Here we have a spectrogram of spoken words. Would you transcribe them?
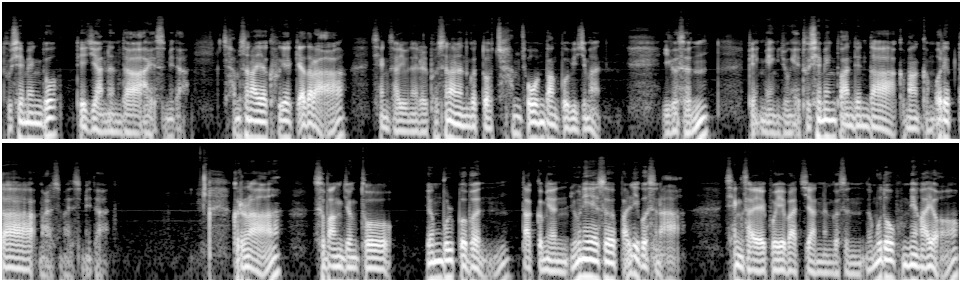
두세 명도 되지 않는다 하였습니다. 참선하여 크게 깨달아 생사윤회를 벗어나는 것도 참 좋은 방법이지만 이것은 백 명 중에 두세 명도 안 된다. 그만큼 어렵다 말씀하셨습니다. 그러나 서방정토 연불법은 닦으면 윤회에서 빨리 벗어나 생사에 구애받지 않는 것은 너무도 분명하여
